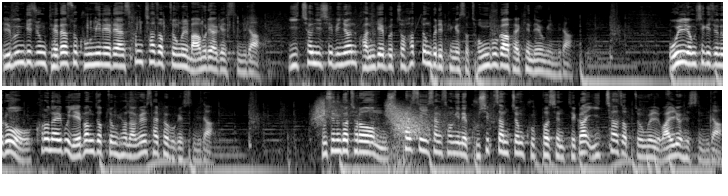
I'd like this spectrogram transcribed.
일분기 중 대다수 국민에 대한 3차 접종을 마무리하겠습니다. 2022년 관계부처 합동브리핑에서 정부가 밝힌 내용입니다. 5일 0시 기준으로 코로나19 예방접종 현황을 살펴보겠습니다. 보시는 것처럼 18세 이상 성인의 93.9%가 2차 접종을 완료했습니다.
